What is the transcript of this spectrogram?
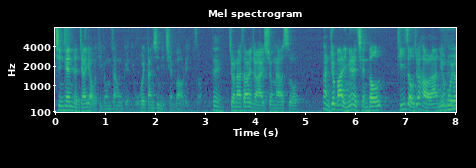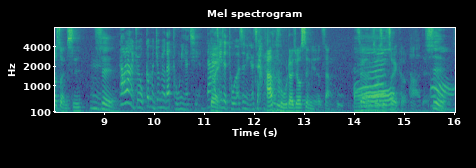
今天人家要我提供账户给你，我会担心你钱把我领走。对，就那诈骗集团还凶他说：“那你就把里面的钱都提走就好了，你又不会有损失。嗯”是，他会让你觉得我根本就没有在图你的钱，但他其实图的是你的账户。他图的就是你的账户，这个就是最可怕的。是。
